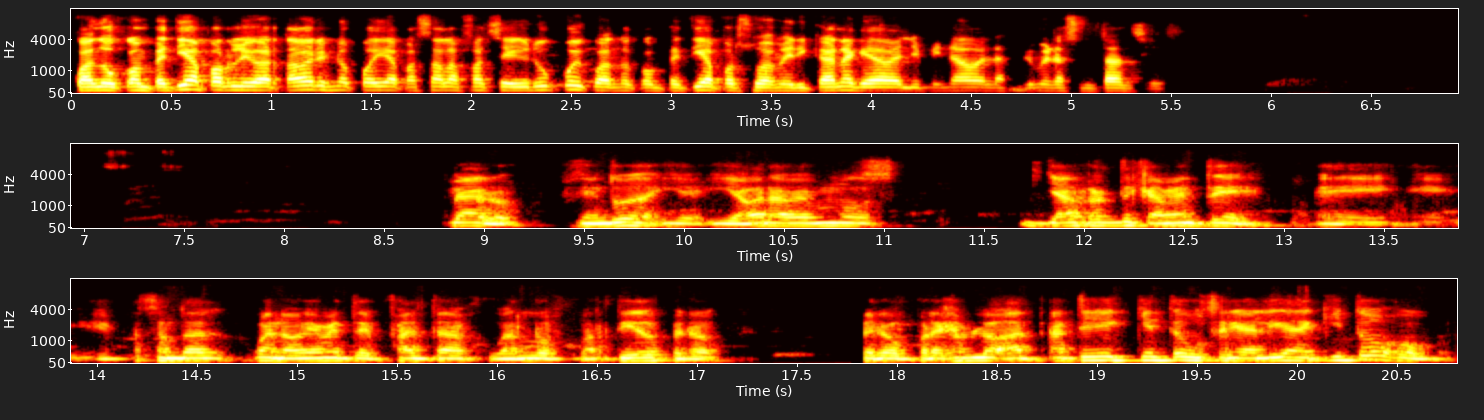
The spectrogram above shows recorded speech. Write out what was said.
cuando competía por Libertadores no podía pasar la fase de grupo y cuando competía por Sudamericana quedaba eliminado en las primeras instancias. Claro, sin duda. Y ahora vemos ya prácticamente eh, eh, pasando al, bueno, obviamente falta jugar los partidos, pero, pero por ejemplo, ¿a, ti quién te gustaría, Liga de Quito o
